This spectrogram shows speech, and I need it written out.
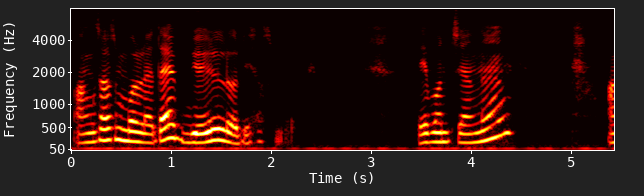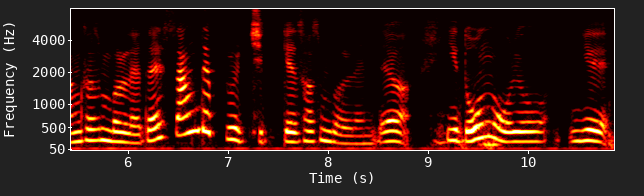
왕 사슴벌레 대 뮤일러리 사슴벌레. 네 번째는 왕사슴벌레 대 쌍대뿔 집게 사슴벌레인데요. 이게 너무 어려워. 이게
